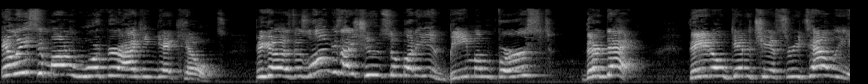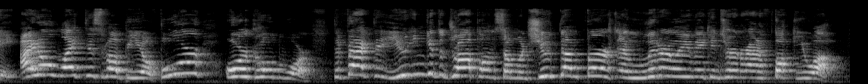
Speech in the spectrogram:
at least in Modern Warfare I can get kills. Because as long as I shoot somebody and beam them first, they're dead. They don't get a chance to retaliate. I don't like this about BO4 or Cold War. The fact that you can get the drop on someone, shoot them first, and literally they can turn around and fuck you up.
